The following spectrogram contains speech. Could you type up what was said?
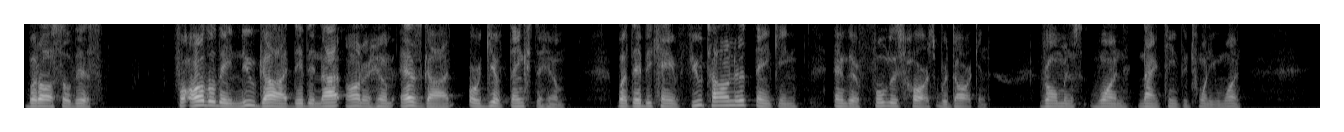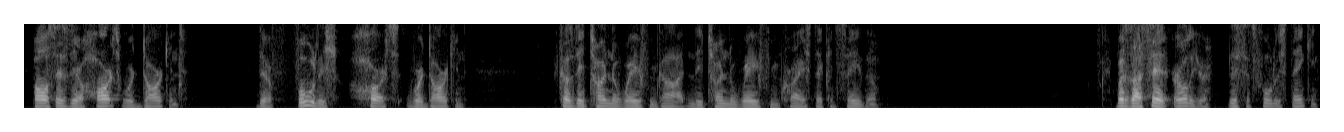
But also this for although they knew God, they did not honor him as God or give thanks to him, but they became futile in their thinking and their foolish hearts were darkened. Romans 1 19 through 21. Paul says their hearts were darkened. Their foolish hearts were darkened because they turned away from God and they turned away from Christ that could save them. But as I said earlier, this is foolish thinking.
